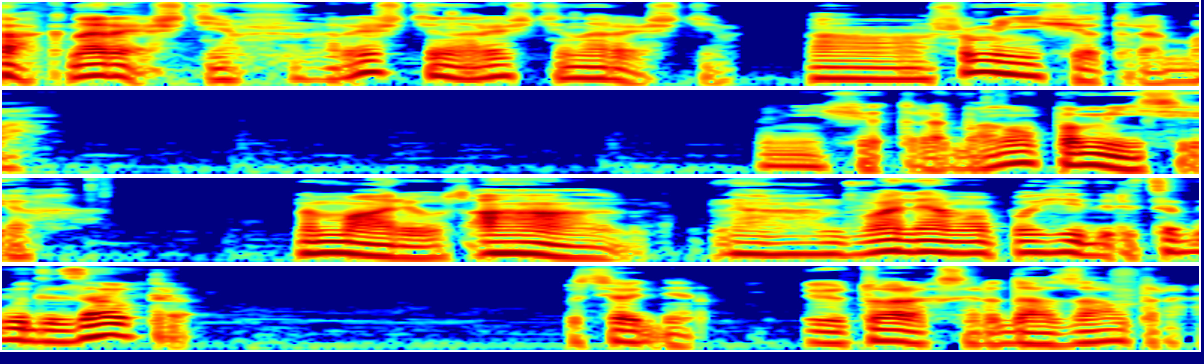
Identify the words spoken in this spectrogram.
Так, нарешті. Нарешті, нарешті, нарешті. А, що мені ще треба? Мені ще треба. Ну, по місіях. На Маріус. Ага. Два ляма по гідрі. Це буде завтра. Сьогодні вівторок, середа, завтра.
